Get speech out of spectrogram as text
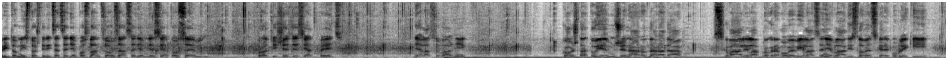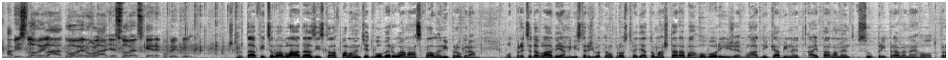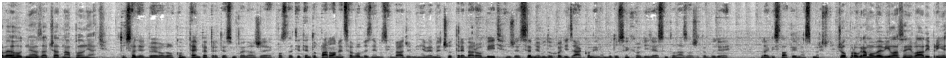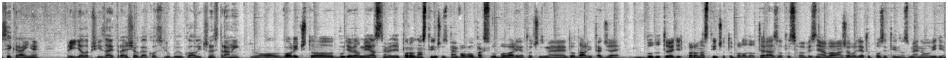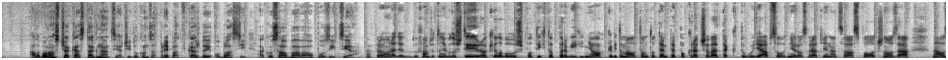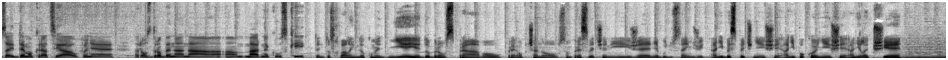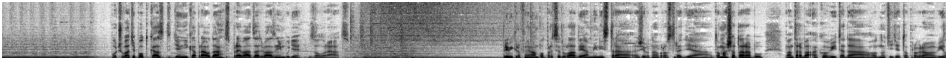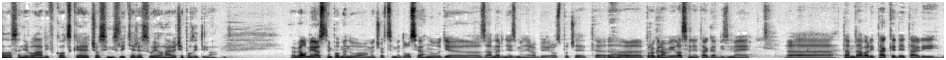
Prítomných 147 poslancov, za 78, proti 65, nehlasoval nik. Konštatujem, že Národná rada schválila programové vyhlásenie vlády Slovenskej republiky a vyslovila dôveru vláde Slovenskej republiky. Štvrtá Ficová vláda získala v parlamente dôveru a má schválený program. Podpredseda vlády a minister životného prostredia Tomáš Taraba hovorí, že vládny kabinet aj parlament sú pripravené ho od prvého dňa začať naplňať dosadeť bude vo veľkom tempe, preto ja som povedal, že v podstate tento parlament sa vôbec nemusí báť, že my nevieme, čo treba robiť, že sem nebudú chodiť zákony, no budú sem chodiť, ja som to nazval, že to bude legislatívna smrť. Čo programové vyhlásenie vlády prinesie krajine? Príde lepší zajtrajšok, ako sľubujú koaličné strany? No, volič to bude veľmi jasne vedieť porovnať s tým, čo sme vo voľbách slubovali a to, čo sme dodali. Takže budú to vedieť porovnať s tým, čo tu bolo doteraz. O to sa vôbec neobávam, že ľudia tú pozitívnu zmenu uvidia. Alebo nás čaká stagnácia, či dokonca prepad v každej oblasti, ako sa obáva opozícia. A v prvom rade dúfam, že to nebudú 4 roky, lebo už po týchto prvých dňoch, keby to malo v tomto tempe pokračovať, tak tu bude absolútne rozvrátená celá spoločnosť a naozaj demokracia úplne rozdrobená na márne kúsky. Tento schválený dokument nie je dobrou správou pre občanov. Som presvedčený, že nebudú sa im žiť ani bezpečnejšie, ani pokojnejšie, ani lepšie. Počúvate podcast Denníka Pravda? Sprevádzať vás ním bude Zol Rác. Pri mikrofóne mám podpredsedu vlády a ministra životného prostredia Tomáša Tarabu. Pán Taraba, ako vy teda hodnotíte to programové vyhlásenie vlády v Kocke? Čo si myslíte, že sú jeho najväčšie pozitíva? Veľmi jasne pomenúvame, čo chceme dosiahnuť. Zámerne sme nerobili rozpočet, eh, program vyhlásenie tak, aby sme tam dávali také detaily, eh,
